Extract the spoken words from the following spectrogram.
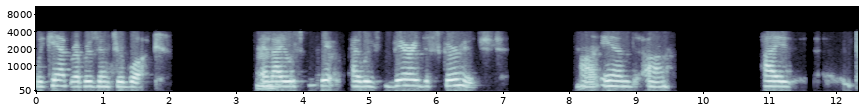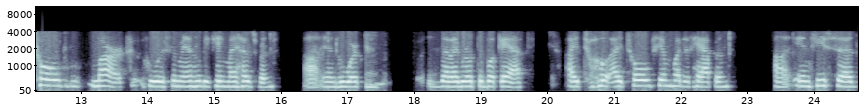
We can't represent your book." and I was I was very discouraged, uh, and uh, I told Mark, who was the man who became my husband uh, and who worked that I wrote the book at. I told I told him what had happened, uh, and he said,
